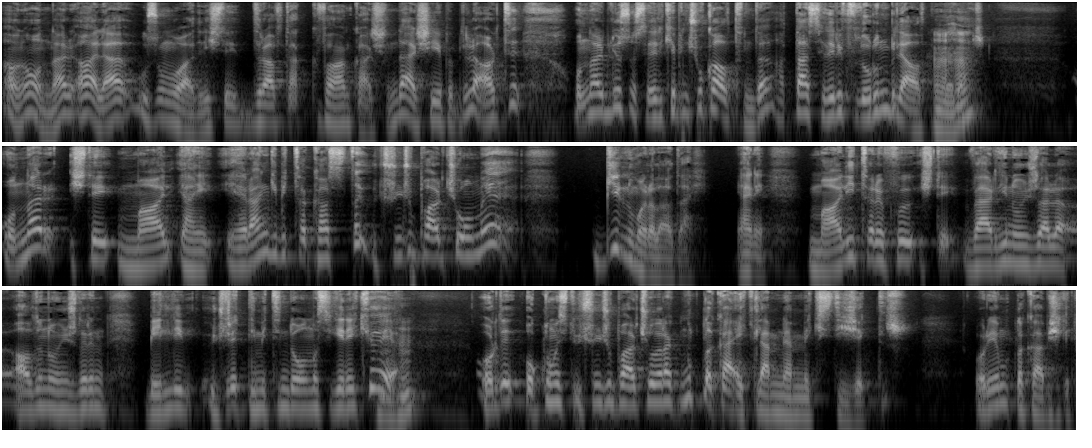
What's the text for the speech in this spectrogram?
Ama onlar hala uzun vadeli işte draft hakkı falan karşılığında her şeyi yapabilirler. Artı onlar biliyorsunuz salary cap'in çok altında. Hatta salary floor'un bile altındalar. Onlar işte mal yani herhangi bir takasta üçüncü parça olmaya bir numaralı aday. Yani mali tarafı işte verdiğin oyuncularla aldığın oyuncuların belli ücret limitinde olması gerekiyor ya. Hı hı. Orada Oklahoma City üçüncü parça olarak mutlaka eklemlenmek isteyecektir. Oraya mutlaka bir şekilde.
